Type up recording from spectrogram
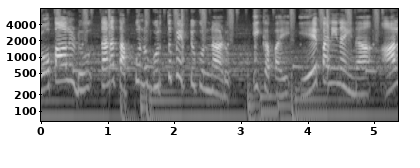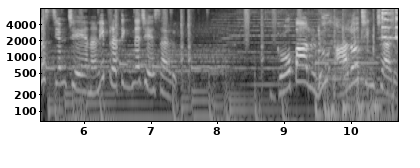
గోపాలుడు తన తప్పును గుర్తుపెట్టుకున్నాడు. ఇకపై ఏ పనినైనా ఆలస్యం చేయనని ప్రతిజ్ఞ చేశాడు. గోపాలుడు ఆలోచించాడు.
